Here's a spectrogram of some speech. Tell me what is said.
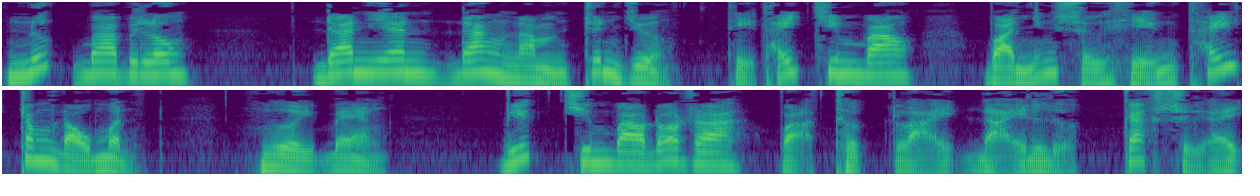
nước Babylon, Daniel đang nằm trên giường thì thấy chim bao và những sự hiện thấy trong đầu mình – người bèn viết chim bao đó ra và thực lại đại lược các sự ấy.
